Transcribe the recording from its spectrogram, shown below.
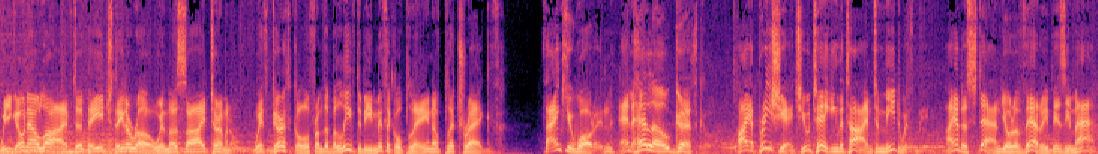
We go now live to Paige Theta Row in the Psi Terminal with Girthkel from the believed to be mythical plane of Pletregth. Thank you, Warren, and hello, Girthkel. I appreciate you taking the time to meet with me. I understand you're a very busy man.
